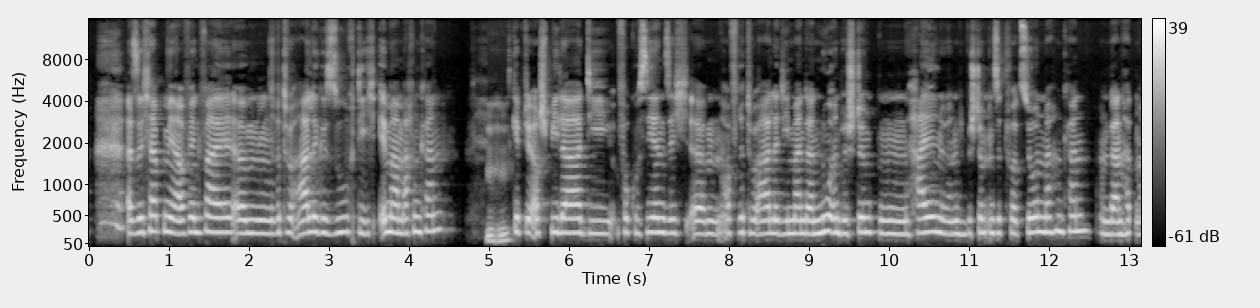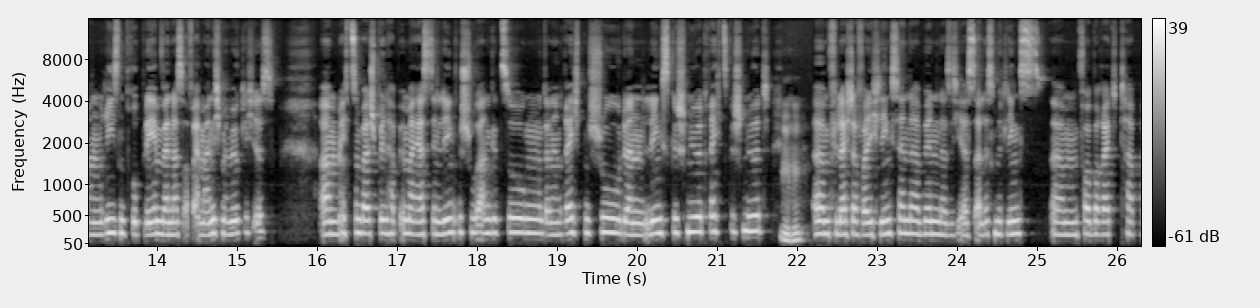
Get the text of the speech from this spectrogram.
also ich habe mir auf jeden Fall ähm, Rituale gesucht, die ich immer machen kann. Mhm. Es gibt ja auch Spieler, die fokussieren sich ähm, auf Rituale, die man dann nur in bestimmten Hallen oder in bestimmten Situationen machen kann. Und dann hat man ein Riesenproblem, wenn das auf einmal nicht mehr möglich ist. Ähm, ich zum Beispiel habe immer erst den linken Schuh angezogen, dann den rechten Schuh, dann links geschnürt, rechts geschnürt. Mhm. Ähm, vielleicht auch, weil ich Linkshänder bin, dass ich erst alles mit links ähm, vorbereitet habe.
